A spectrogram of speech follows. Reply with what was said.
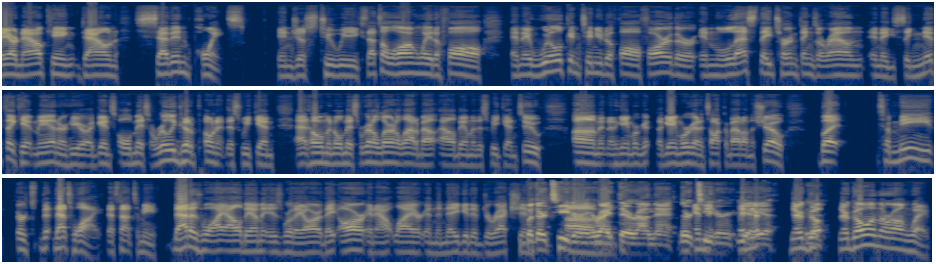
They are now king down seven points in just two weeks. That's a long way to fall, and they will continue to fall farther unless they turn things around in a significant manner here against Ole Miss, a really good opponent this weekend at home in Ole Miss. We're going to learn a lot about Alabama this weekend too, um, and a game we're a game we're going to talk about on the show. But to me, or th- that's why. That's not to me. That is why Alabama is where they are. They are an outlier in the negative direction. But they're teetering um, right there on that. They're teetering. They, yeah, they're, yeah. They're go. They're going the wrong way.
